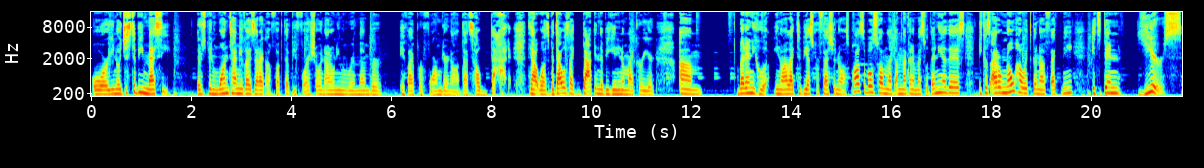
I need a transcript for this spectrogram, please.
or you know just to be messy. There's been one time, you guys, that I got fucked up before a show and I don't even remember if I performed or not. That's how bad that was. But that was like back in the beginning of my career. Um, but anywho, you know, I like to be as professional as possible. So I'm like, I'm not to mess with any of this because I don't know how it's to affect me. It's been years,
